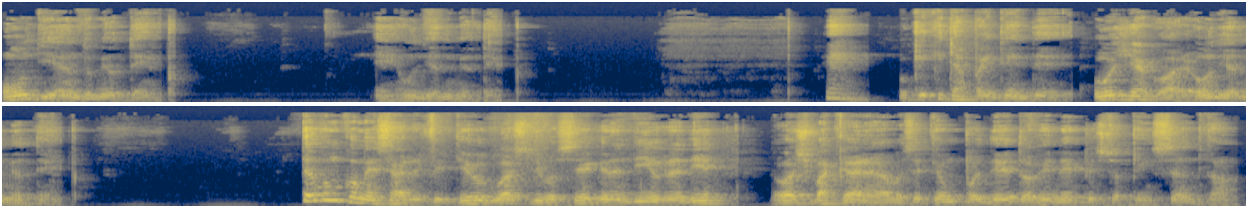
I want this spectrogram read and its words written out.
Onde anda o meu tempo? É onde anda o meu tempo? É, o que, que dá para entender? Hoje e agora, onde anda o meu tempo? Então vamos começar a refletir. Eu gosto de você, grandinho, grandinha. Eu acho bacana. Você tem um poder, estou vendo aí pessoa pensando e tal.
